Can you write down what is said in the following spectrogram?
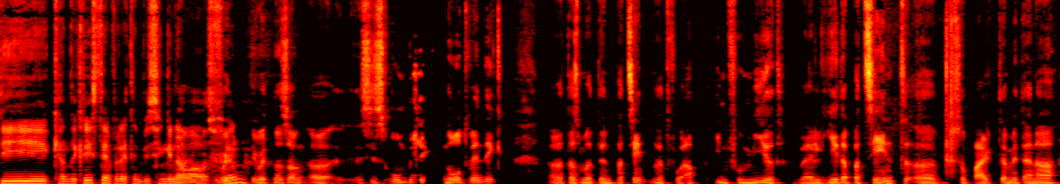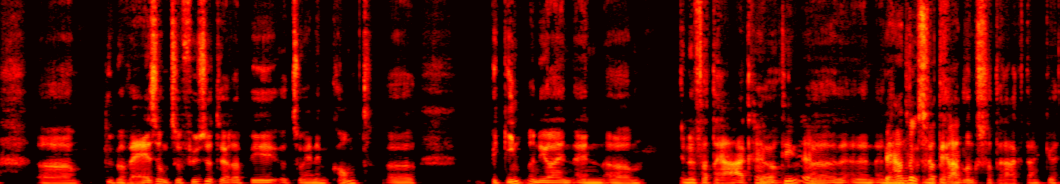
Die kann der Christian vielleicht ein bisschen genauer ja, ausführen. Ich wollte wollt nur sagen, äh, es ist unbedingt notwendig, äh, dass man den Patienten halt vorab informiert, weil jeder Patient, äh, sobald er mit einer äh, Überweisung zur Physiotherapie zu einem kommt, beginnt man ja ein, ein, ähm, einen Vertrag, ein, ja, ein, äh, einen, einen, Behandlungsvertrag. Einen Behandlungsvertrag, danke.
